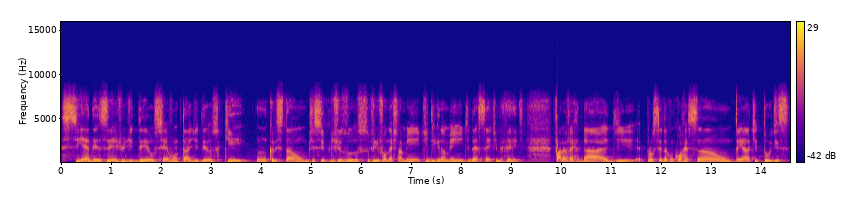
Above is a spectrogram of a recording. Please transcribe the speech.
se é desejo de Deus, se é vontade de Deus que um cristão, discípulo de Jesus, viva honestamente, dignamente, decentemente, fale a verdade, proceda com correção, tenha atitudes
